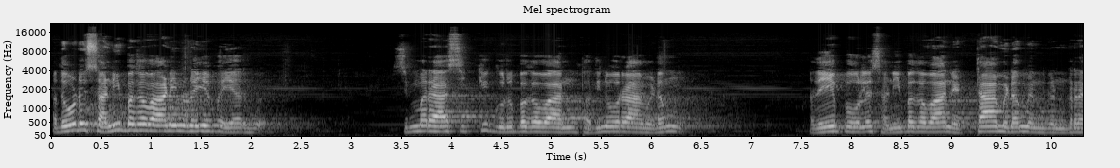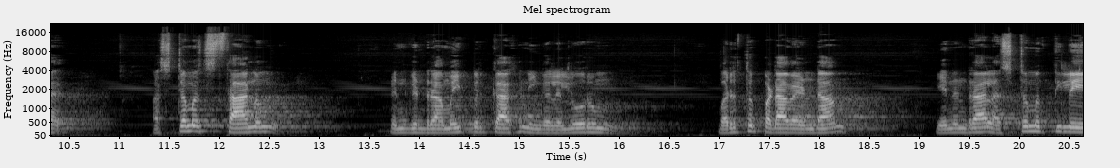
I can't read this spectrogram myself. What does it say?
அதோடு சனி பகவானினுடைய பெயர்வு. சிம்மராசிக்கு குரு பகவான் பதினோராம் இடம் அதே போல சனி பகவான் எட்டாம் இடம் என்கின்ற அஷ்டமஸ்தானம் என்கின்ற அமைப்பிற்காக நீங்கள் எல்லோரும் வருத்தப்பட வேண்டாம். ஏனென்றால் அஷ்டமத்திலே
